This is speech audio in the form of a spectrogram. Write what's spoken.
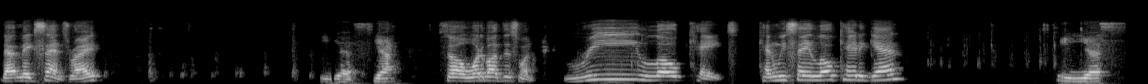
That makes sense, right? Yes. Yeah. So what about this one? Relocate. Can we say locate again? Yes.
